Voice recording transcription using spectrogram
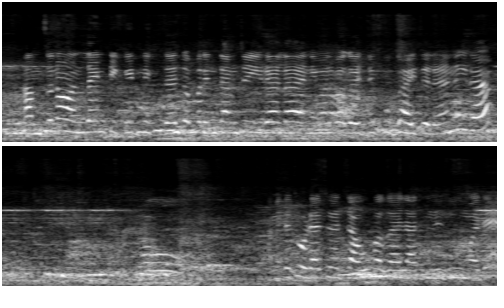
आमचं ना ऑनलाईन तिकीट निघतंय तोपर्यंत आमच्या इराला ॲनिमल बघायची खूप घाई झाली आहे ना इरा? हो. आम्ही तर थोड्याच वेळात जाऊ बघायला झूमध्ये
